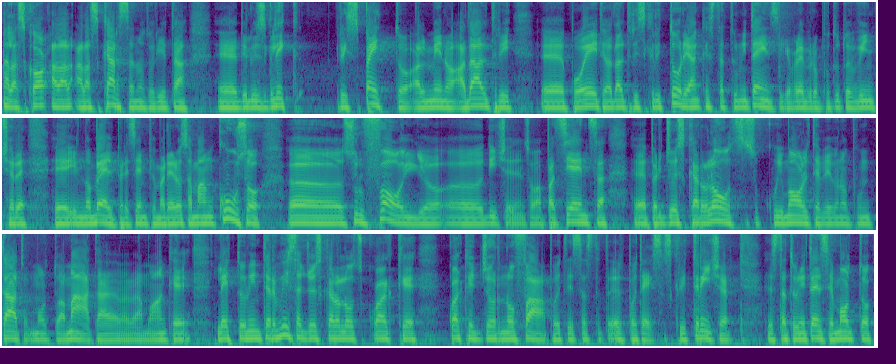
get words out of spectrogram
alla, scor- alla, alla, scarsa notorietà eh, di Louis Glick rispetto almeno ad altri eh, poeti o ad altri scrittori anche statunitensi che avrebbero potuto vincere eh, il Nobel, per esempio Maria Rosa Mancuso eh, sul foglio eh, dice insomma pazienza eh, per Joyce Carol Oates su cui molti avevano puntato, molto amata, avevamo anche letto un'intervista a Joyce Carol Oates qualche, qualche giorno fa, poetessa, eh, poetessa scrittrice statunitense molto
